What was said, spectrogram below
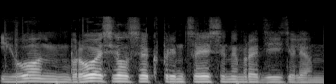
И он бросился к принцессиным родителям.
